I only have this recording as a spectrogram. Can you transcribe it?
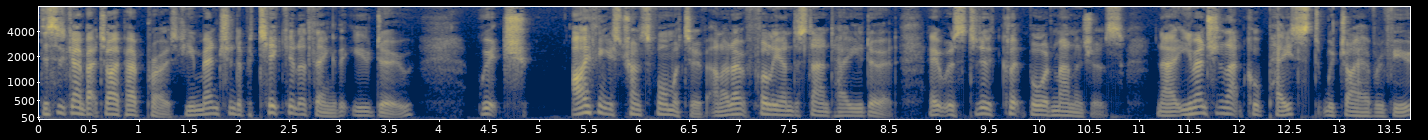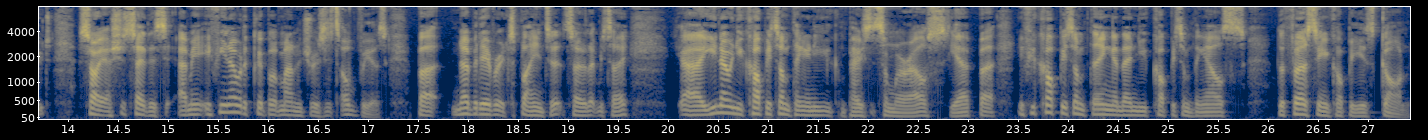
this is going back to iPad Pros. You mentioned a particular thing that you do, which I think is transformative, and I don't fully understand how you do it. It was to do with clipboard managers. Now, you mentioned an app called Paste, which I have reviewed. Sorry, I should say this. I mean, if you know what a clipboard manager is, it's obvious, but nobody ever explains it. So let me say, uh, you know, when you copy something and you can paste it somewhere else, yeah. But if you copy something and then you copy something else, the first thing you copy is gone,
